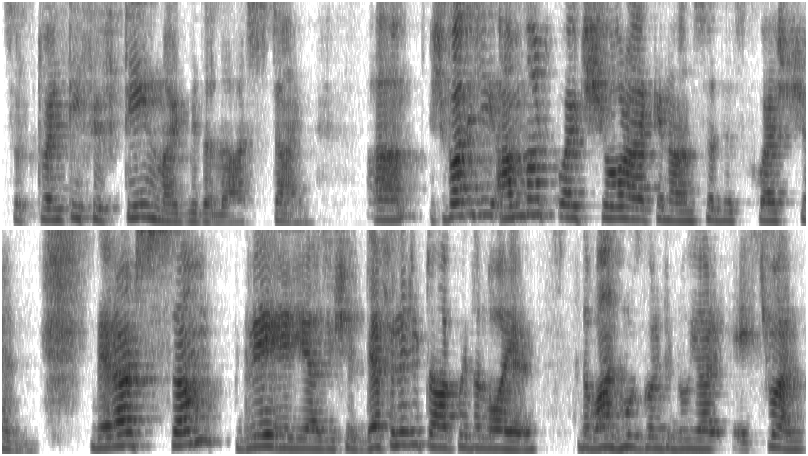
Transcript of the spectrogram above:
So 2015 might be the last time. Um, Shivali I'm not quite sure I can answer this question. There are some gray areas. You should definitely talk with a lawyer, the one who's going to do your H1.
